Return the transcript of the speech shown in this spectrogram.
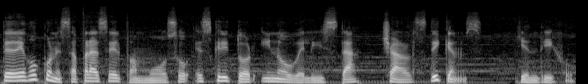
Te dejo con esta frase del famoso escritor y novelista Charles Dickens, quien dijo,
